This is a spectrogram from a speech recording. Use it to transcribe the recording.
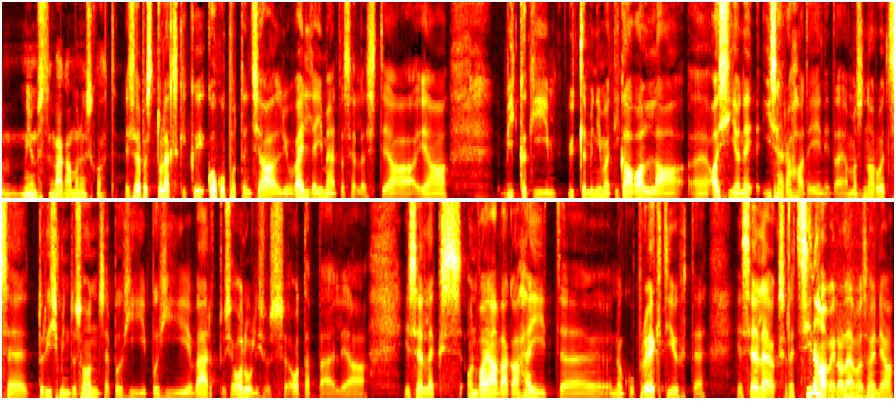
minu meelest on väga mõnus koht. ja sellepärast tulekski kogu potentsiaal ju välja imeda sellest ja, ja ikkagi ütleme niimoodi, iga valla äh, asi on e-, ise raha teenida ja ma saan aru, et see turismindus on see põhi, põhiväärtus ja olulisus Otepääl ja ja selleks on vaja väga häid äh, nagu projektijuhte ja selle jaoks oled sina meil olemas, on ju.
